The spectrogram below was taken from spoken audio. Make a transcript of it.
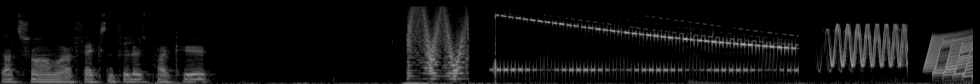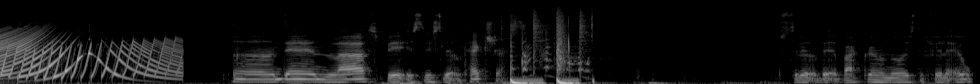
That's from our effects and fillers pack here. Last bit is this little texture. Just a little bit of background noise to fill it out.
